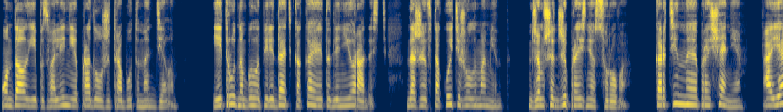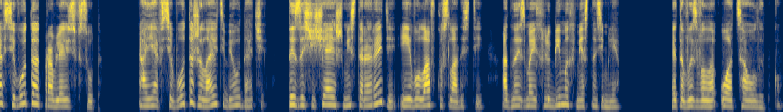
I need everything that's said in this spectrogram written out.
Он дал ей позволение продолжить работу над делом. Ей трудно было передать, какая это для нее радость, даже в такой тяжелый момент. Джамшиджи произнес сурово. «Картинное прощание, а я всего-то отправляюсь в суд. А я всего-то желаю тебе удачи. Ты защищаешь мистера Редди и его лавку сладостей, одно из моих любимых мест на земле». Это вызвало у отца улыбку.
